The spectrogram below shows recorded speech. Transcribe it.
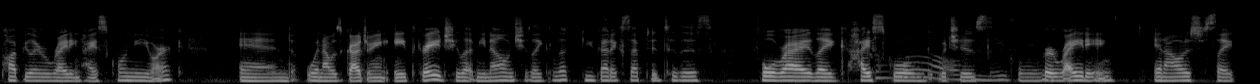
popular writing high school in New York. And when I was graduating eighth grade, she let me know and she's like, look, you got accepted to this full ride like high school, which wow. is Amazing. for writing. And I was just like,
